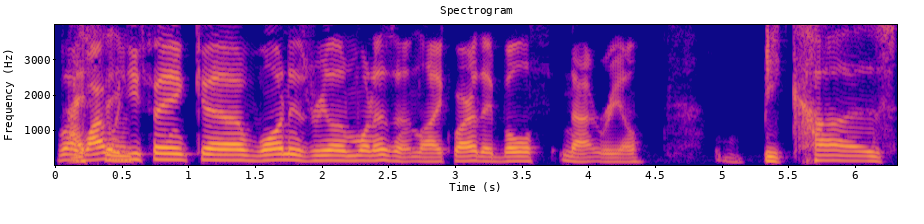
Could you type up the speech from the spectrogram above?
Well, I why would you think uh, one is real and one isn't? Like, why are they both not real? because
